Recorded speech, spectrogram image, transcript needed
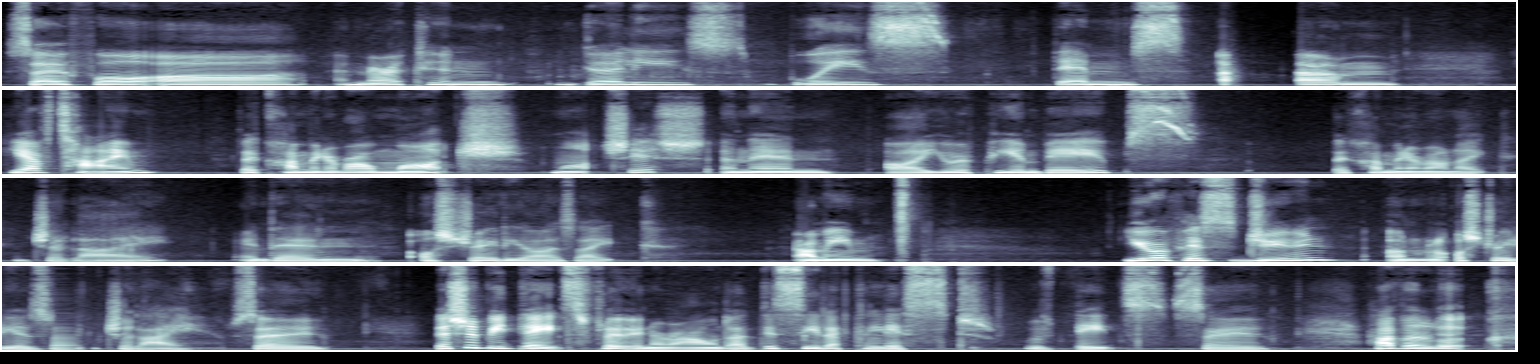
so for our American girlies, boys, thems, um, you have time. They're coming around March, Marchish, and then our European babes, they're coming around like July, and then Australia is like, I mean, Europe is June and Australia is like July. So there should be dates floating around. I did see like a list with dates. So have a look.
